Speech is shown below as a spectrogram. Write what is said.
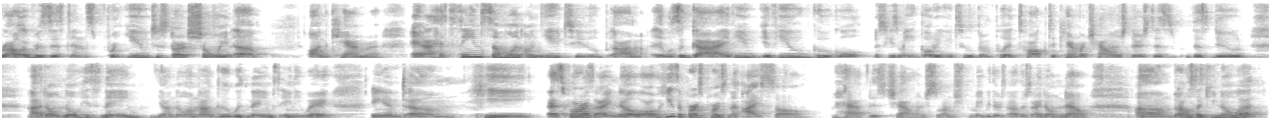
route of resistance for you to start showing up on camera. And I had seen someone on YouTube. Um, it was a guy. If you if you Google, excuse me, go to YouTube and put "talk to camera challenge." There's this this dude. I don't know his name. Y'all know I'm not good with names anyway. And um, he, as far as I know, oh, he's the first person that I saw have this challenge. So I'm sure maybe there's others I don't know. Um, but I was like, you know what?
